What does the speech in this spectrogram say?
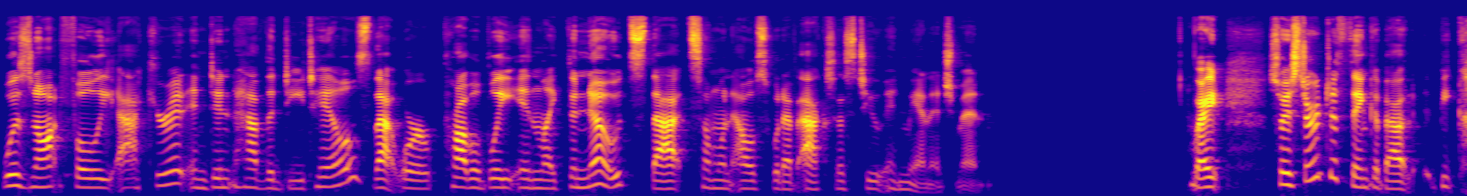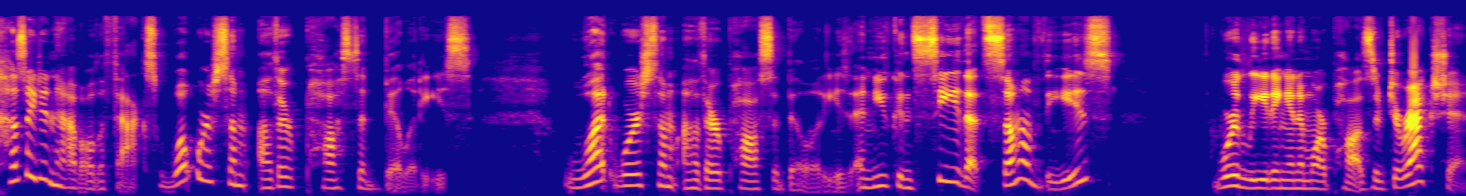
was not fully accurate and didn't have the details that were probably in like the notes that someone else would have access to in management. Right? So I started to think about because I didn't have all the facts, what were some other possibilities? What were some other possibilities? And you can see that some of these were leading in a more positive direction,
